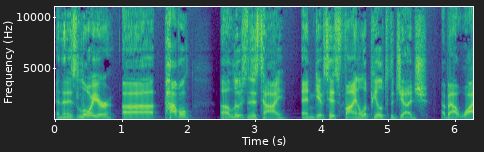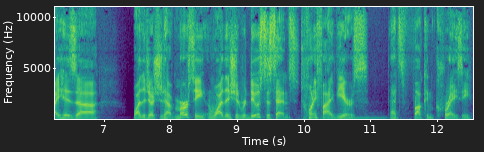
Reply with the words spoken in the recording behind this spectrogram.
And then his lawyer, uh, Pavel, uh, loosens his tie and gives his final appeal to the judge about why his uh, why the judge should have mercy and why they should reduce the sentence to 25 years. That's fucking crazy.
